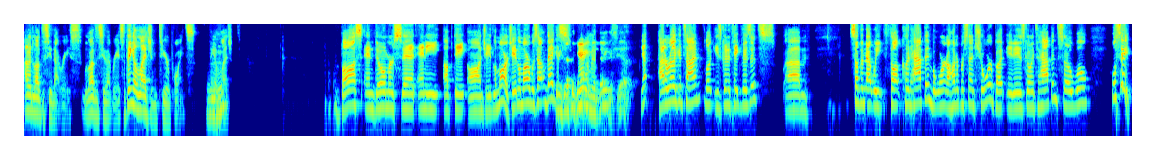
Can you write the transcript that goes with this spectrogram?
I would love to see that race. Would love to see that race. I think a legend to your points. I think mm-hmm. of legend. Boss and Domer said any update on Jade Limar. Jade Limar was out in Vegas. He's at the game in Vegas, yeah. Yep. Had a really good time. Look, he's going to take visits. Um, something that we thought could happen, but weren't 100% sure, but it is going to happen. So we'll we'll see.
